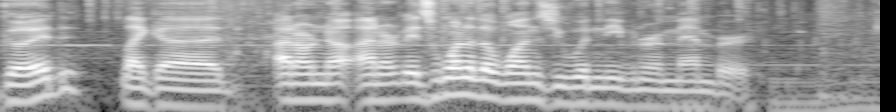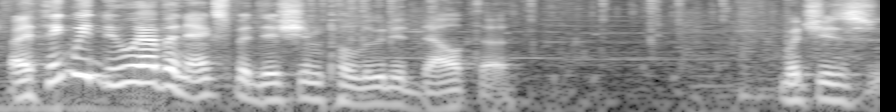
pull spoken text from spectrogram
good. Like a, I don't know, I don't. It's one of the ones you wouldn't even remember. I think we do have an expedition polluted delta, which is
